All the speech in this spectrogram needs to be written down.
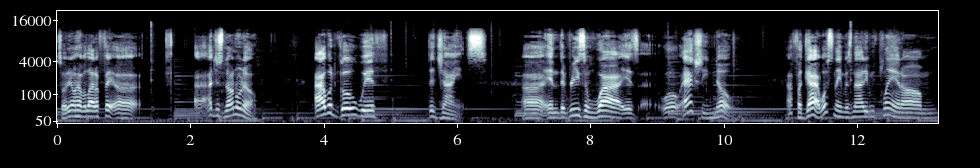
so they don't have a lot of. Fa- uh, I just don't know. I would go with the Giants, uh, and the reason why is well, actually no, I forgot. What's name is not even playing. Um,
